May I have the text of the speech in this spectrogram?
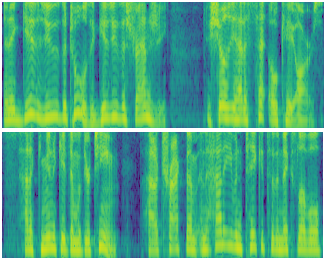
And it gives you the tools, it gives you the strategy. It shows you how to set OKRs, how to communicate them with your team, how to track them, and how to even take it to the next level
